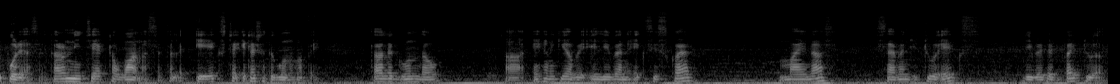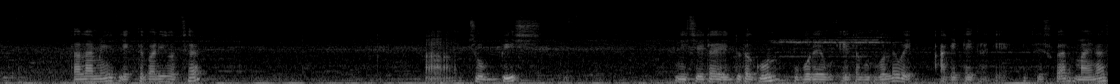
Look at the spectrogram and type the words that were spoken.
উপরে আছে, কারণ নিচে একটা ওয়ান আছে। তাহলে এই এক্সটা এটার সাথে গুণ হবে। তাহলে গুণ দাও। এখানে কি হবে? Eleven x square minus seventy two x divided by twelve তাহলে আমি লিখতে পারি হচ্ছে চব্বিশ। নিচে এটা এই দুটো গুণ, উপরে এটা গুণ করলে ওই আগেরটাই থাকে। X square minus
